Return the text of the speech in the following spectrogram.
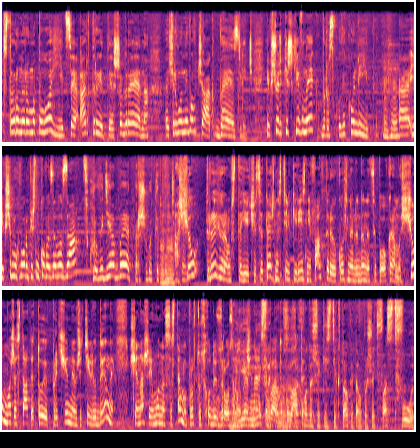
в сторону ревматології це артрити, шагрена, е, червоний вовчак, безліч. Якщо кишківник, виразкові коліти. Е, якщо ми говоримо пішникова залоза, цукровий діабет першого типу. А що тригером стає? Чи це теж настільки різні фактори у кожної людини це поокремо? Що може стати тою причиною в житті людини, що наша імунна система просто сходить з розуму і починає міфи, себе там атакувати? Заходиш якісь тіктоки, там пишуть фастфуд.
